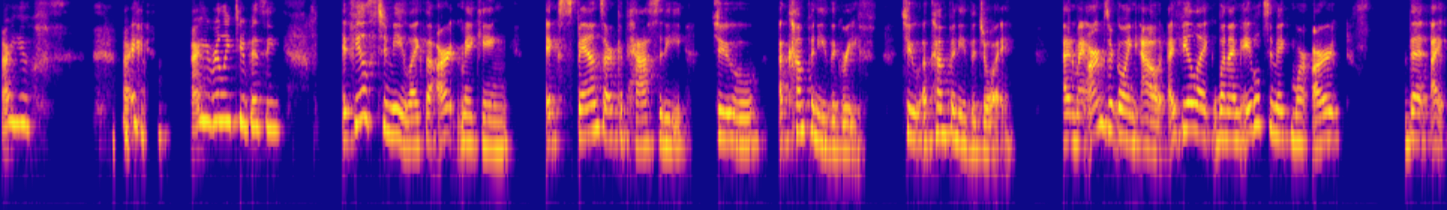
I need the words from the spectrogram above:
Are you? Are you, are you really too busy it feels to me like the art making expands our capacity to accompany the grief to accompany the joy and my arms are going out. I feel like when I'm able to make more art, that I,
